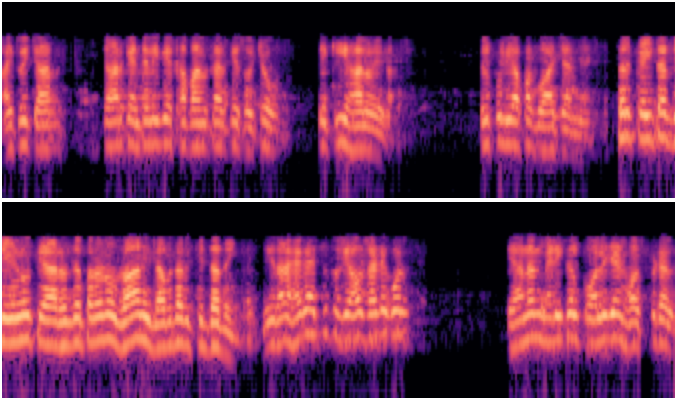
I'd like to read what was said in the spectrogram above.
ਅੱਜ ਤੁਸੀਂ ਚਾਰ ਚਾਰ ਘੰਟੇ ਲਈ ਵੀ ਅੱਖਾਂ ਬੰਦ ਕਰਕੇ ਸੋਚੋ ਕਿ ਕੀ ਹਾਲ ਹੋਏਗਾ। ਬਿਲਕੁਲ ਹੀ ਆਪਾਂ ਗਵਾਚ ਜਾਂਦੇ ਹਾਂ। ਸਰ ਕਈ ਤਾਂ ਦੇਣ ਨੂੰ ਤਿਆਰ ਹੁੰਦੇ ਪਰ ਉਹਨੂੰ ਰਾਹ ਨਹੀਂ ਲੱਭਦਾ ਵੀ ਕਿੱਦਾਂ ਦੇਈਏ ਇਹ ਰਾਹ ਹੈਗਾ ਇੱਥੇ ਤੁਸੀਂ ਆਓ ਸਾਡੇ ਕੋਲ। Anand medical college and hospital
